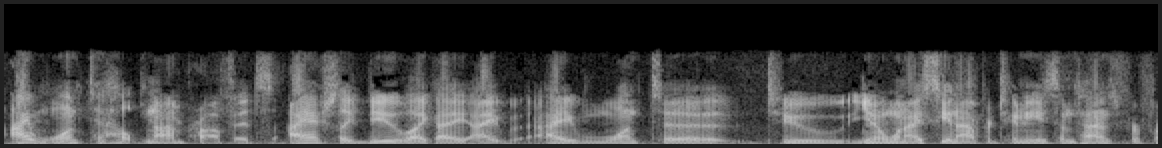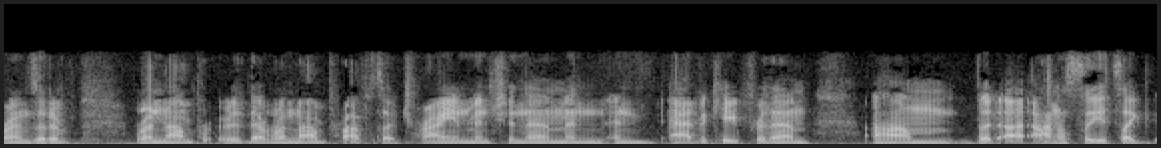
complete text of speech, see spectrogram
I want to help nonprofits. I actually do. Like I I, I want to to you know when I see an opportunity sometimes for friends that have run non that run nonprofits, I try and mention them and and advocate for them. Um, but uh, honestly, it's like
